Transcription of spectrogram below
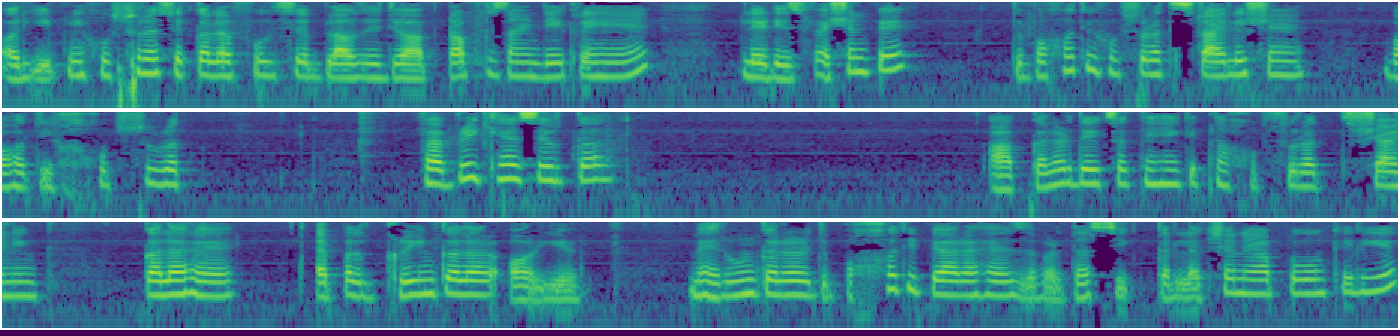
और ये इतनी खूबसूरत से कलरफुल से ब्लाउजेज जो आप टॉप डिज़ाइन देख रहे हैं लेडीज़ फ़ैशन पे, जो बहुत ही खूबसूरत स्टाइलिश हैं, बहुत ही खूबसूरत फैब्रिक है सिल्क का। आप कलर देख सकते हैं, कितना खूबसूरत शाइनिंग कलर है एप्पल ग्रीन कलर और ये महरून कलर जो बहुत ही प्यारा है, ज़बरदस्त सी कलेक्शन है आप लोगों के लिए।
